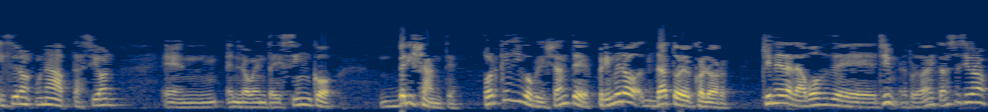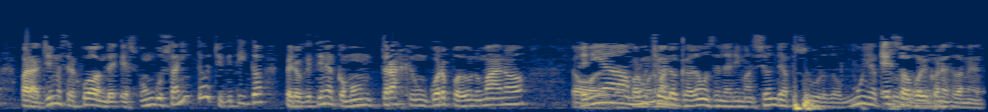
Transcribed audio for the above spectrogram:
Hicieron una adaptación en, en 95 brillante. ¿Por qué digo brillante? Primero, dato de color. ¿Quién era la voz de Jim, el protagonista? No sé si vieron. Para, Jim es el juego donde es un gusanito chiquitito, pero que tiene como un traje, un cuerpo de un humano. Tenía mucho de lo que hablamos en la animación de absurdo, muy absurdo. Eso voy con eso también.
